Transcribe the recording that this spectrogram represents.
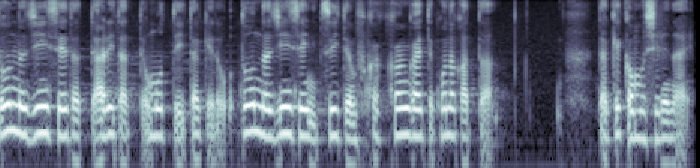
どんな人生だってありだって思っていたけどどんな人生についても深く考えてこなかっただけかもしれない。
